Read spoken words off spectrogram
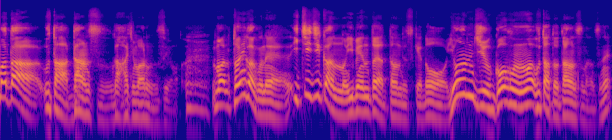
また歌、ダンスが始まるんですよ。まあ、とにかくね、1時間のイベントやったんですけど、45分は歌とダンスなんですね。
